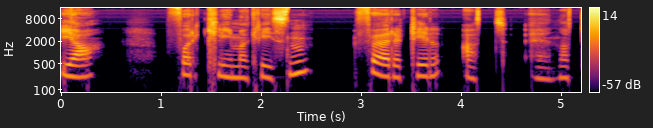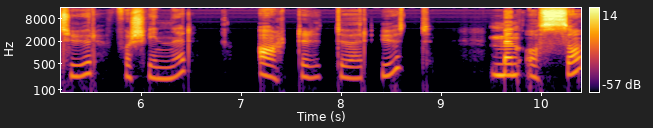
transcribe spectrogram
Ja, for klimakrisen fører til at eh, natur forsvinner, arter dør ut, men også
